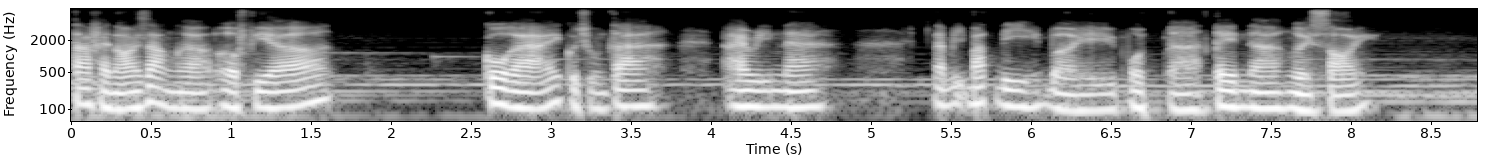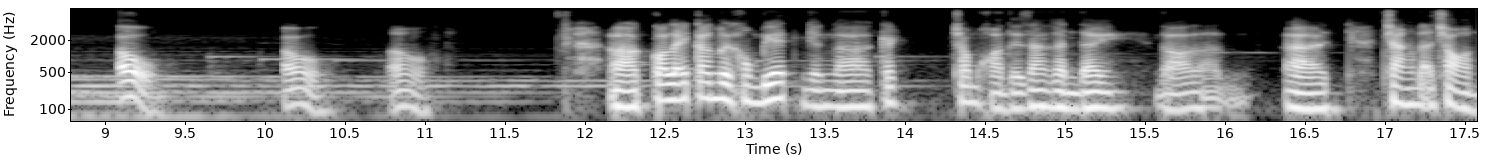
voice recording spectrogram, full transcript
ta phải nói rằng uh, ở phía cô gái của chúng ta Irina đã bị bắt đi bởi một uh, tên uh, người sói. Oh, oh, oh. À, có lẽ các người không biết nhưng uh, cách trong khoảng thời gian gần đây đó là ờ, uh, trăng đã tròn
